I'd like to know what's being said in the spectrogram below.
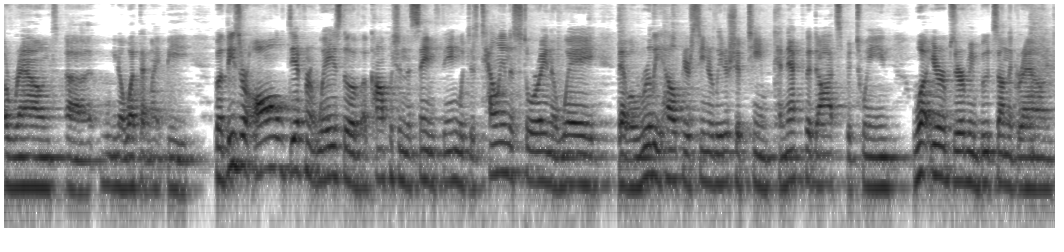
around uh, you know what that might be but these are all different ways, though, of accomplishing the same thing, which is telling the story in a way that will really help your senior leadership team connect the dots between what you're observing boots on the ground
